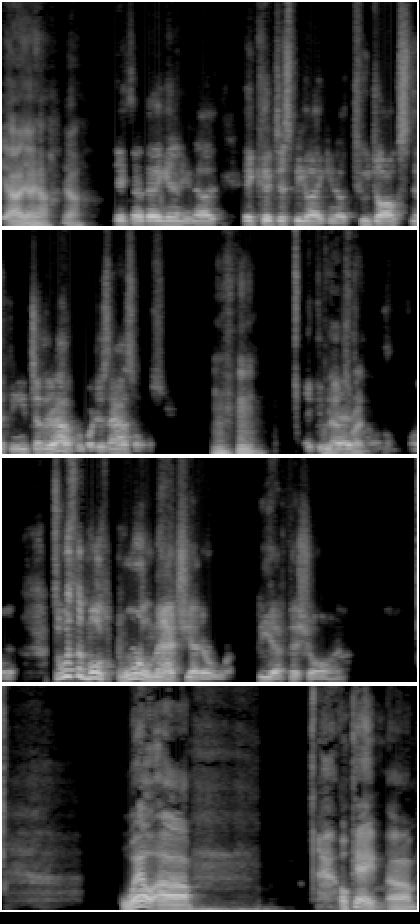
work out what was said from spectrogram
yeah, yeah, yeah, yeah. It's not that again. You know, it could just be like you know two dogs sniffing each other out, but we're just assholes. Mm-hmm. It could be That's that right. Well. So, what's the most brutal match you had to be official on? Well, uh, okay. Um,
